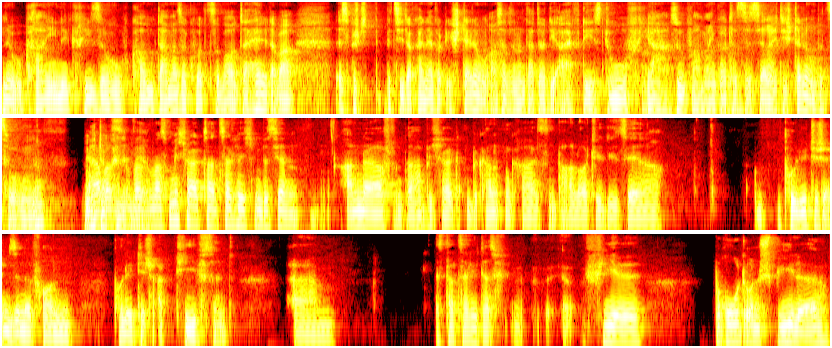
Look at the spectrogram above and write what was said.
eine Ukraine-Krise hochkommt, da mal so kurz drüber unterhält, aber es bezieht auch keiner wirklich Stellung, außer dass man sagt, die AfD ist doof. Ja, super, mein Gott, das ist ja richtig Stellung bezogen, ne? ja, was, was, was, mich halt tatsächlich ein bisschen annervt, und da habe ich halt im Bekanntenkreis ein paar Leute, die sehr politisch im Sinne von politisch aktiv sind, ähm, ist tatsächlich, dass viel Brot und Spiele,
